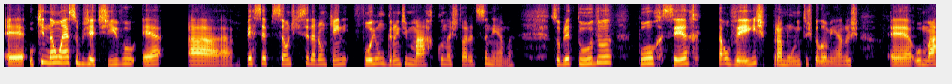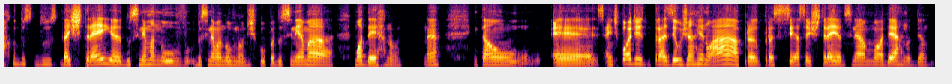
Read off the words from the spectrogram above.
é, o que não é subjetivo é a percepção de que Cidadão Kane foi um grande marco na história do cinema. Sobretudo por ser, talvez, para muitos pelo menos, é, o marco do, do, da estreia do cinema novo, do cinema novo não, desculpa, do cinema moderno, né? Então, é, a gente pode trazer o Jean Renoir para ser essa estreia do cinema moderno dentro,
